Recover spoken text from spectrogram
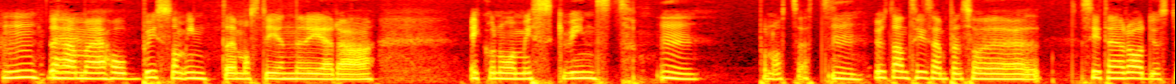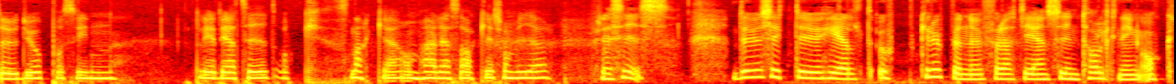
Mm, det här Eh. med hobby som inte måste generera ekonomisk vinst Mm, på något sätt. mm. Utan till exempel så eh, sitta i en radiostudio på sin lediga tid och snacka om härliga saker som vi gör. Precis. Du sitter ju helt uppgruppen nu för att ge en syntolkning och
